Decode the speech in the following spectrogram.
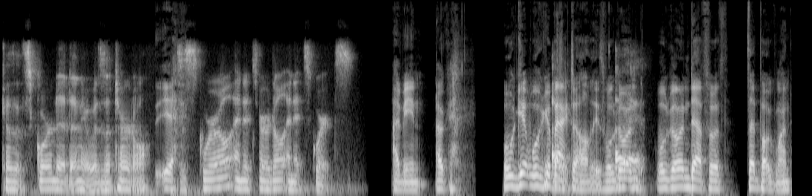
because it squirted and it was a turtle. Yeah, It's a squirrel and a turtle, and it squirts. I mean, okay. We'll get we'll get back to all these. We'll go in, we'll go in depth with said Pokemon.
